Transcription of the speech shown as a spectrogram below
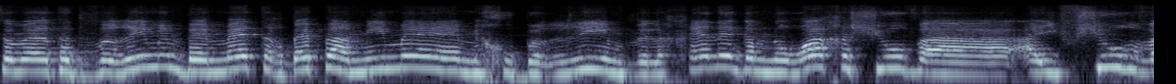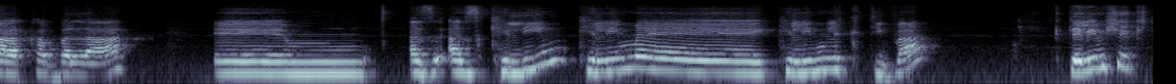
זאת אומרת, הדברים הם באמת הרבה פעמים אה, מחוברים, ולכן אה, גם נורא חשוב האפשור והקבלה. אמ, אז, אז כלים, כלים, אה, כלים לכתיבה? כלים שכת,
